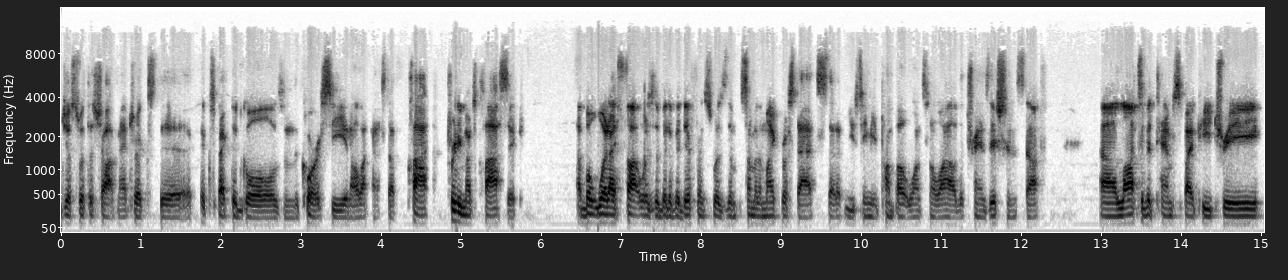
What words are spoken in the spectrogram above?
just with the shot metrics, the expected goals and the Corsi and all that kind of stuff. Cla- pretty much classic. Uh, but what I thought was a bit of a difference was the, some of the micro stats that you see me pump out once in a while, the transition stuff. Uh, lots of attempts by Petry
